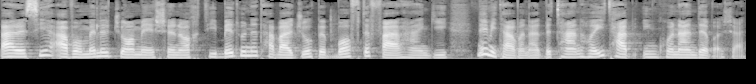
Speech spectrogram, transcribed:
بررسی عوامل جامعه شناختی بدون توجه به بافت فرهنگی نمی تواند به تنهایی تبیین کننده باشد.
